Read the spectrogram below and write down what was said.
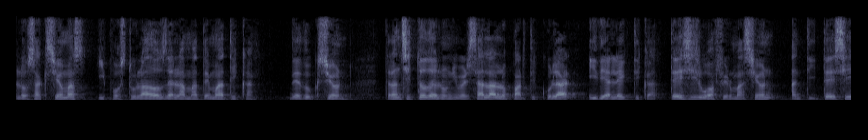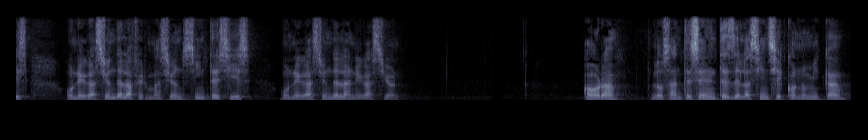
los axiomas y postulados de la matemática, deducción, tránsito de lo universal a lo particular y dialéctica, tesis o afirmación, antítesis o negación de la afirmación, síntesis o negación de la negación. Ahora, los antecedentes de la ciencia económica,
